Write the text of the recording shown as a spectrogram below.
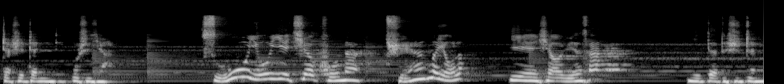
这是真的，不是假的。所有一切苦难全没有了，烟消云散，你得的是真的。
